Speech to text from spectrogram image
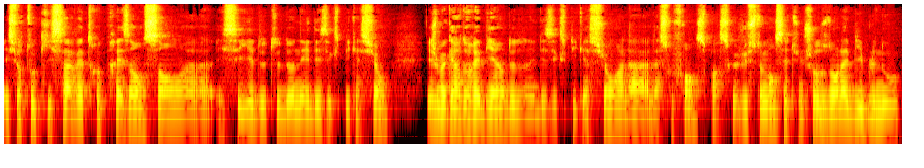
et surtout qui savent être présents sans euh, essayer de te donner des explications. Et je me garderai bien de donner des explications à la, souffrance parce que justement c'est une chose dont la Bible nous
